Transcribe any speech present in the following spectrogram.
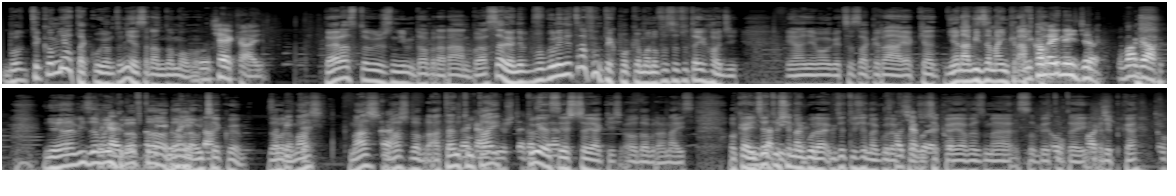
bo tylko mnie atakują, to nie jest randomowo. Uciekaj. Teraz to już z nim, dobra, ran, bo ja serio, nie, w ogóle nie trafiam tych Pokemonów, o co tutaj chodzi? Ja nie mogę, co za gra, jak ja nienawidzę Minecrafta. I kolejny idzie. Uwaga. Nienawidzę Czekaj, Minecrafta, dobra, Nate'a. uciekłem. Dobra, Zabity. masz? Masz? E. Masz? Dobra, a ten Czekaj, tutaj? Tu jest ten. jeszcze jakieś, o dobra, nice. Okej, I gdzie tu się zabity. na górę, gdzie tu się na górę Chodź wchodzi? Czekaj, ja wezmę sobie Tu, tutaj chodź. rybkę. Tu.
